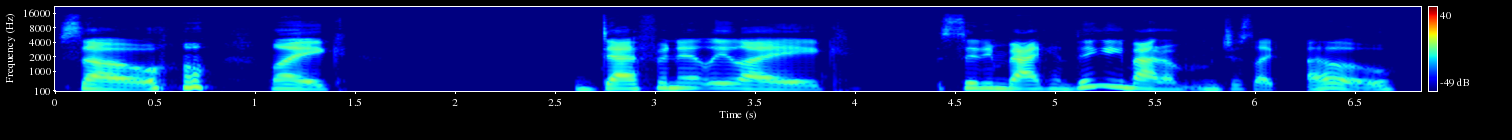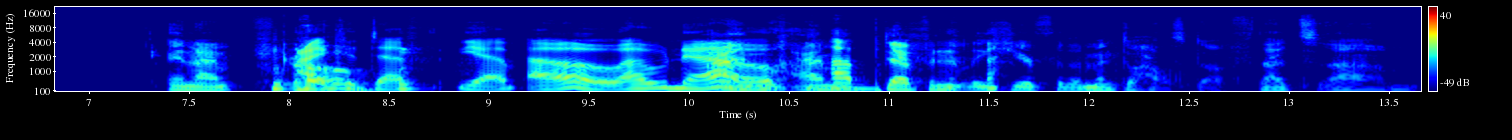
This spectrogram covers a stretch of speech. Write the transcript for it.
So like definitely like sitting back and thinking about them, I'm just like, oh, And I'm I Oh. could def yeah Oh, oh no. I'm, I'm definitely here for the mental health stuff. That's um,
